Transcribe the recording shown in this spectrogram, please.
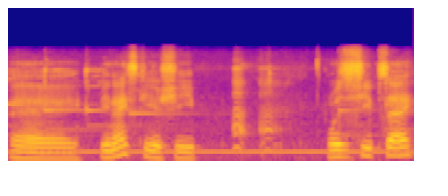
Hey, be nice to your sheep. What does the sheep say?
